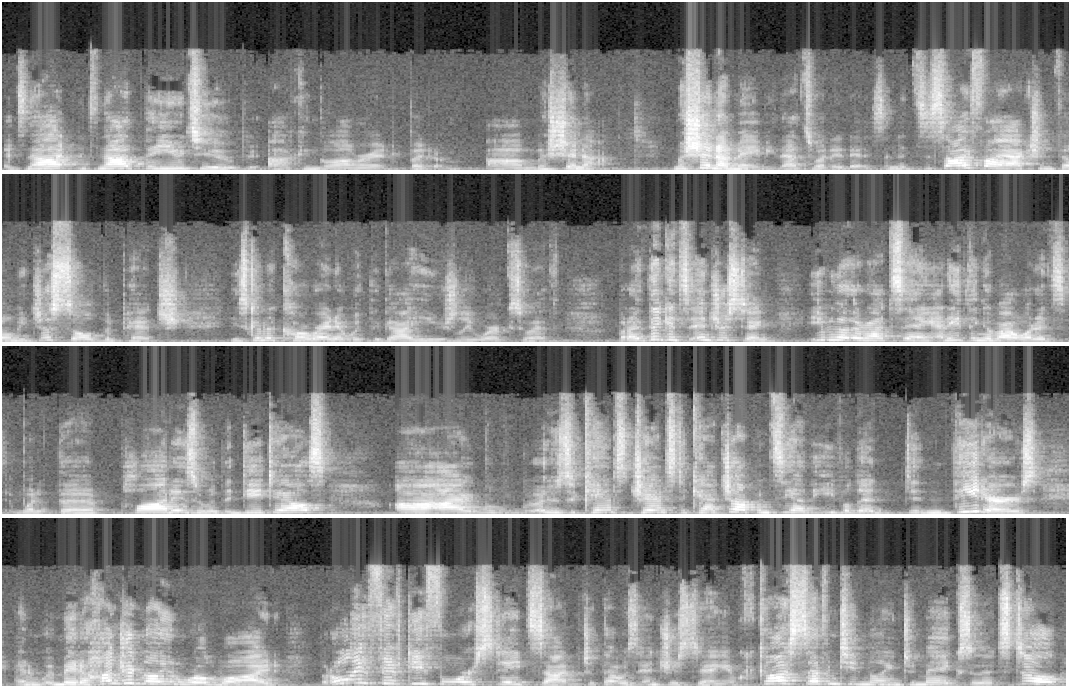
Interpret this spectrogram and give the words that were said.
It's not. It's not the YouTube uh, conglomerate, but uh, Machina. Machina, maybe that's what it is. And it's a sci-fi action film. He just sold the pitch. He's going to co-write it with the guy he usually works with. But I think it's interesting, even though they're not saying anything about what it's what the plot is or what the details. Uh, I, it was a chance to catch up and see how The Evil Dead did in theaters, and it made 100 million worldwide, but only 54 stateside, which I thought was interesting. It cost 17 million to make, so it still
